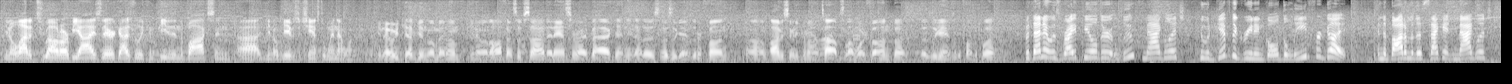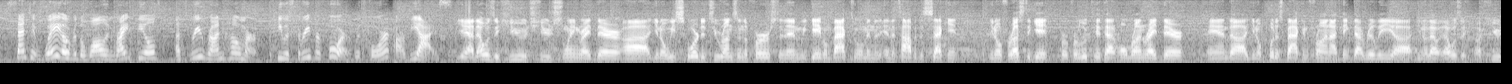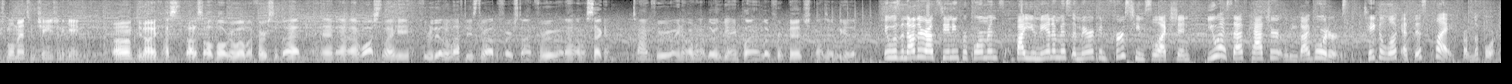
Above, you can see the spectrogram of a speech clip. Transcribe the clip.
You know, a lot of two-out RBIs there. Guys really competed in the box and uh, you know gave us a chance to win that one. You know, we kept getting momentum. You know, on the offensive side, they'd answer right back, and you know, those those are the games that are fun. Um, obviously, when you come out on top, it's a lot more fun, but those are the games that are fun to play. But then it was right fielder Luke Maglich who would give the green and gold the lead for good. In the bottom of the second, Maglich sent it way over the wall in right field, a three-run homer. He was three for four with four RBIs. Yeah, that was a huge, huge swing right there. Uh, you know, we scored the two runs in the first, and then we gave them back to him in the in the top of the second. You know, for us to get for, for Luke to hit that home run right there, and uh, you know, put us back in front. I think that really, uh, you know, that, that was a, a huge momentum change in the game. Um, you know, I, I, thought I saw the ball real well my first at bat, and uh, I watched the way he threw the other lefties throughout the first time through, and uh, my second time through, you know, I went up there with a game plan and looked for a pitch, and I was able to get it. It was another outstanding performance by unanimous American first team selection, USF catcher Levi Borders. Take a look at this play from the fourth.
